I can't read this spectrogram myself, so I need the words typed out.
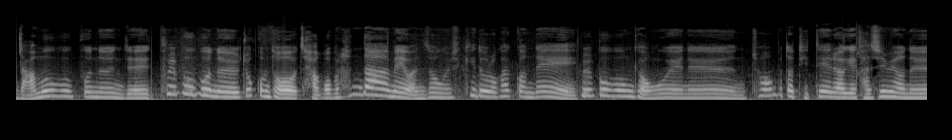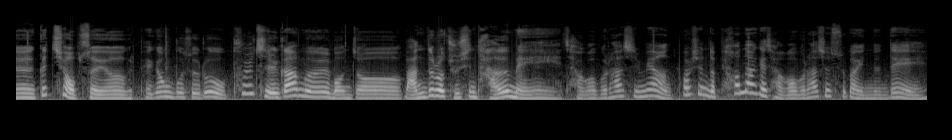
나무 부분은 이제 풀 부분을 조금 더 작업을 한 다음에 완성을 시키도록 할 건데 풀 부분 경우에는 처음부터 디테일하게 가시면은 끝이 없어요. 배경 붓으로 풀 질감을 먼저 만들어 주신 다음에 작업을 하시면 훨씬 더 편하게 작업을 하실 수가 있는데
